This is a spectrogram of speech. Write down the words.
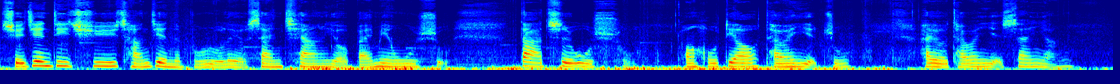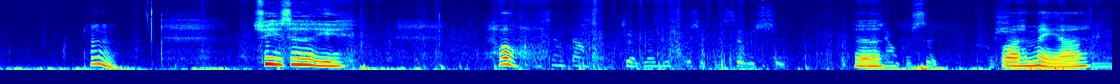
雪见地区常见的哺乳类有山羌、有白面鼯鼠、大赤鼯鼠、黄喉貂、台湾野猪，还有台湾野山羊。嗯，所以这里哦。那就不是不是不是，嗯，好像不是，不是，哇，很美啊，嗯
